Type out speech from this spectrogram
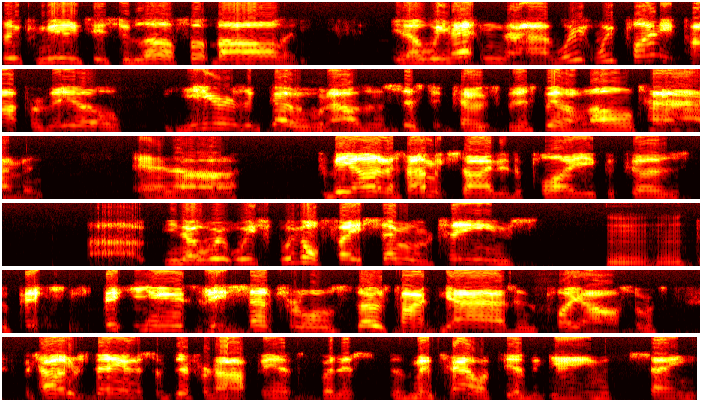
two communities who love football, and you know, we hadn't uh, we we played Poplarville years ago when I was an assistant coach, but it's been a long time, and and uh, to be honest, I'm excited to play because uh, you know, we, we, we're going to face similar teams. Mm-hmm. The pick, units, East Centrals, those type guys in the playoffs, which, which I understand it's a different offense, but it's the mentality of the game is the same.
